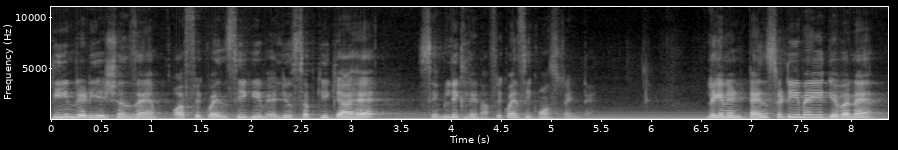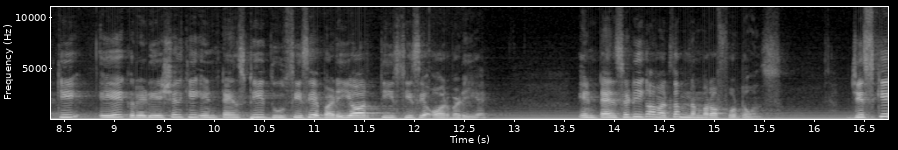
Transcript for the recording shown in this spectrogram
तीन रेडिएशंस हैं और फ्रीक्वेंसी की वैल्यू सबकी क्या है? सेम लिख लेना फ्रीक्वेंसी कांस्टेंट है। लेकिन इंटेंसिटी में ये गिवन है कि एक रेडिएशन की इंटेंसिटी दूसरी से बड़ी है और तीसरी से और बड़ी है। इंटेंसिटी का मतलब नंबर ऑफ़ फोटोन्स जिसकी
